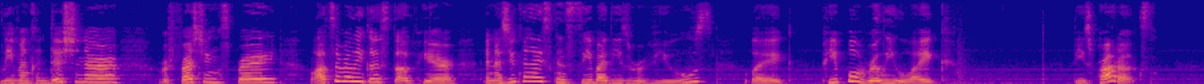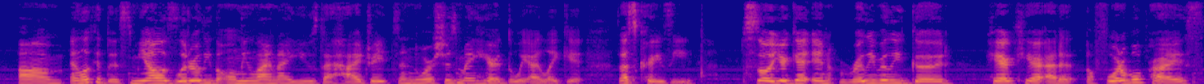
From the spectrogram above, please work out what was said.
Leave-in conditioner, refreshing spray, lots of really good stuff here. And as you guys can see by these reviews, like people really like these products. Um, and look at this. Mielle is literally the only line I use that hydrates and nourishes my hair the way I like it. That's crazy. So you're getting really, really good hair care at an affordable price.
